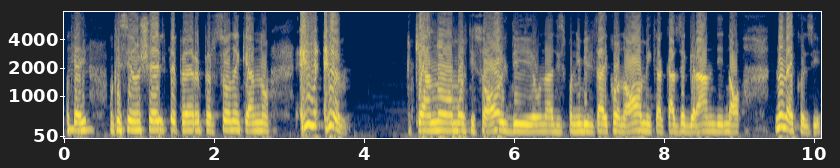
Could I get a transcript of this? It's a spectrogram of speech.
ok? Mm-hmm. O che siano scelte per persone che hanno, che hanno molti soldi, una disponibilità economica, case grandi, no, non è così,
